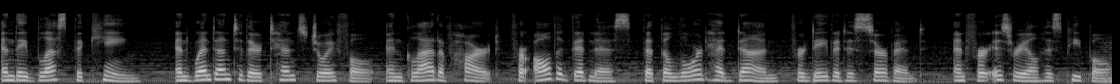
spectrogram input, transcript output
and they blessed the king, and went unto their tents joyful and glad of heart for all the goodness that the Lord had done for David his servant, and for Israel his people.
